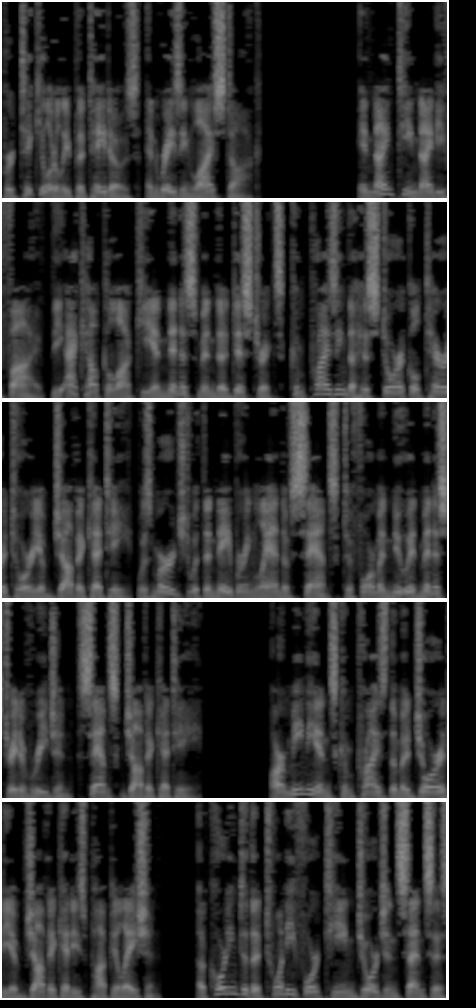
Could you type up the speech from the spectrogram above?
particularly potatoes, and raising livestock. In 1995, the Akhalkalaki and Ninotsminda districts, comprising the historical territory of Javakheti, was merged with the neighboring land of Samsk to form a new administrative region, Samtskhe-Javakheti. Armenians comprise the majority of Javakheti's population. According to the 2014 Georgian census,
